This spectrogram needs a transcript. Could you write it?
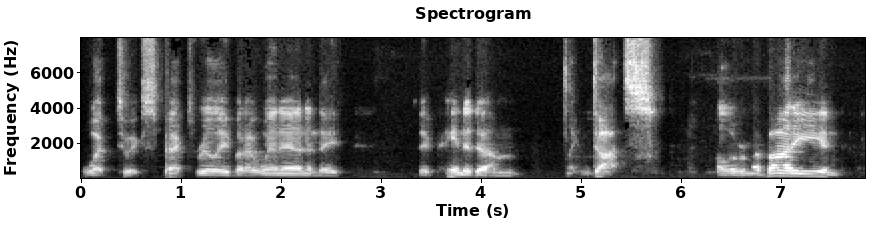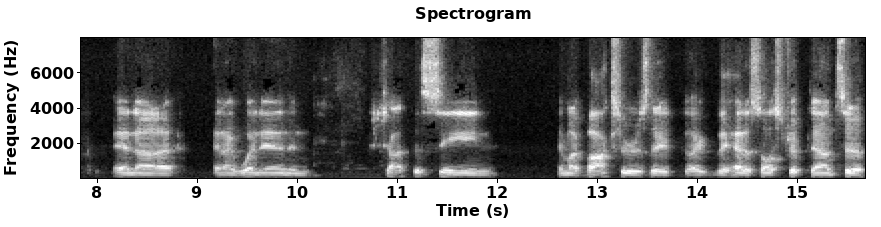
what to expect really, but I went in and they they painted um, like dots all over my body and and uh, and I went in and shot the scene. And my boxers, they they had us all stripped down to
